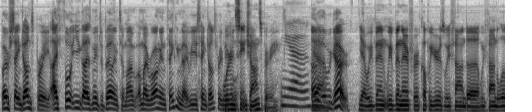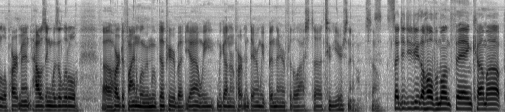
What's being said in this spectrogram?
both St. Johnsbury. I thought you guys moved to Burlington. Am, am I wrong in thinking that? Were you St. Johnsbury? We're in? St. Johnsbury. Yeah. Oh, Yeah. there we go. Yeah, we've been we've been there for a couple years. We found uh, we found a little apartment. Housing was a little uh, hard to find when we moved up here, but yeah, we, we got an apartment there, and we've been there for the last uh, two years now. So So did you do the whole Vermont thing? Come up,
